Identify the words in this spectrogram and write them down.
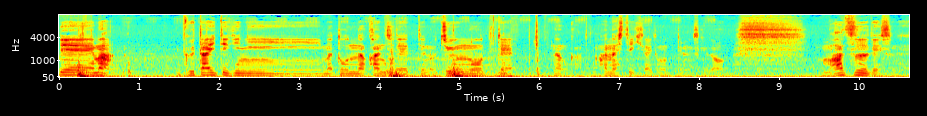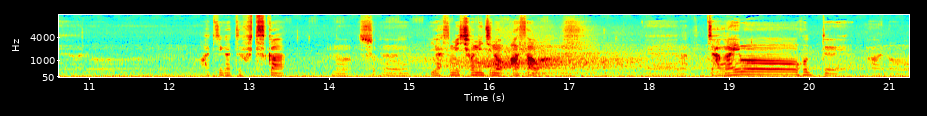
でまあ具体的に、まあ、どんな感じでっていうのを順を追ってなんか話していきたいと思ってるんですけどまずですね8月2日のうん休み初日の朝は、えーまじゃがいもを掘ってあの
